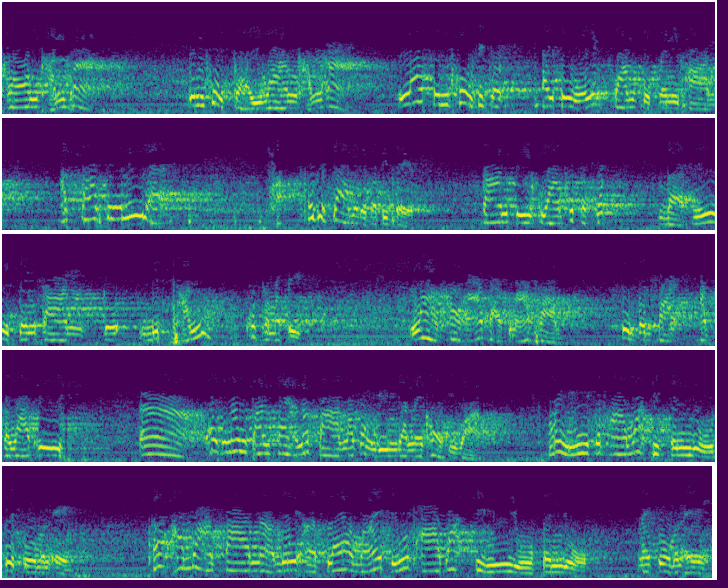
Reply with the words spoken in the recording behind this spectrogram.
ครองขันห้าเป็นผู้ปล่อยวางขันห้า และเป็นผู้ที่จะไปเสวยความสุขในนิพพาน อัตตาตัวนี้แหละพุทธเจ้าไม่ได้ปฏิเสธ การตีความพุทธพจน์แบบนี้เป็นการกิดบิดขันพุทธมติล่าเข้าหาศาสนาพราหมณ์ซึ่งเป็นฝ่ายอัตวาทีอ่าเพราะฉะนั้นการแปลอนัตตาเราต้องยืนยันในข้อที่ว่า ไม่มีสภาวะที่เป็นอยู่ด้วยตัวมันเอง เพราะคำว่าอัตตาน่ะโดยอัดแล้วหมายถึงภาวะที่มีอยู่เป็นอยู่ ในตัวมันเอง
